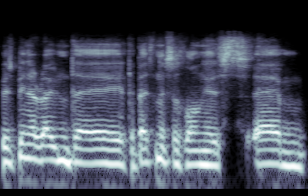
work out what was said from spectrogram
who's been around uh, the business as long as um,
